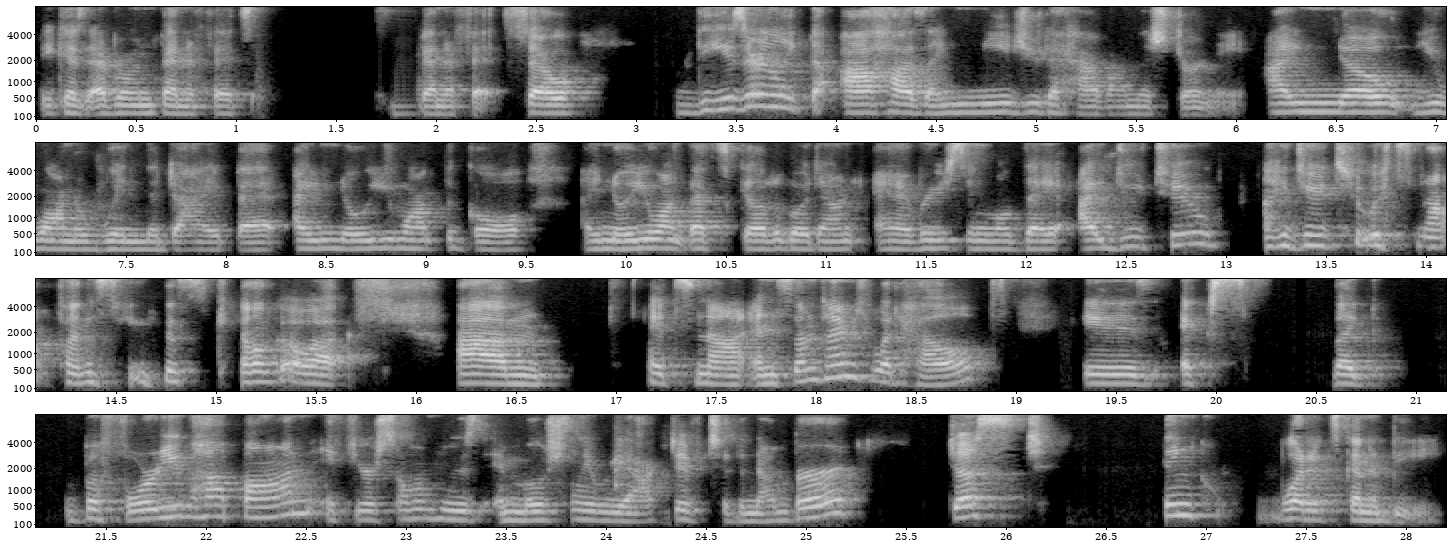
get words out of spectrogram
because everyone benefits benefits so these are like the ahas I need you to have on this journey. I know you want to win the diet bet. I know you want the goal. I know you want that scale to go down every single day. I do too. I do too. It's not fun seeing the scale go up. Um, it's not. And sometimes what helps is ex- like before you hop on, if you're someone who's emotionally reactive to the number, just think what it's going to be.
